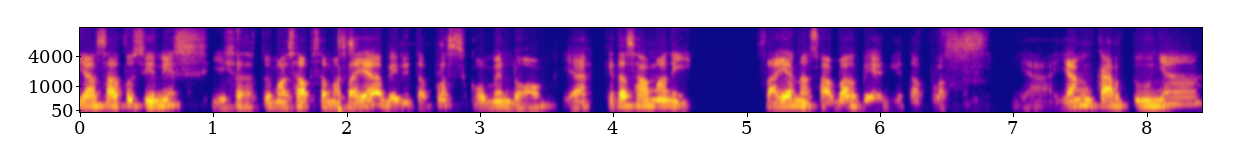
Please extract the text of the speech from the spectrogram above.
yang satu sini, ya satu nasabah sama saya BNI Taples, komen dong ya. Kita sama nih. Saya nasabah BNI Taples. Ya, yang kartunya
